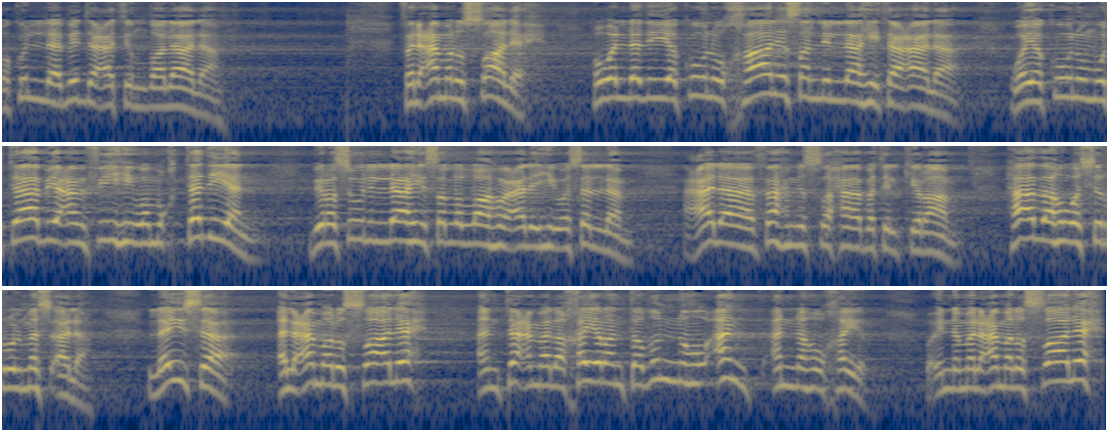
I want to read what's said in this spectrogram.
وكل بدعة ضلالة. فالعمل الصالح هو الذي يكون خالصا لله تعالى ويكون متابعا فيه ومقتديا برسول الله صلى الله عليه وسلم على فهم الصحابة الكرام. هذا هو سر المسألة. ليس العمل الصالح أن تعمل خيرا تظنه أنت أنه خير وإنما العمل الصالح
